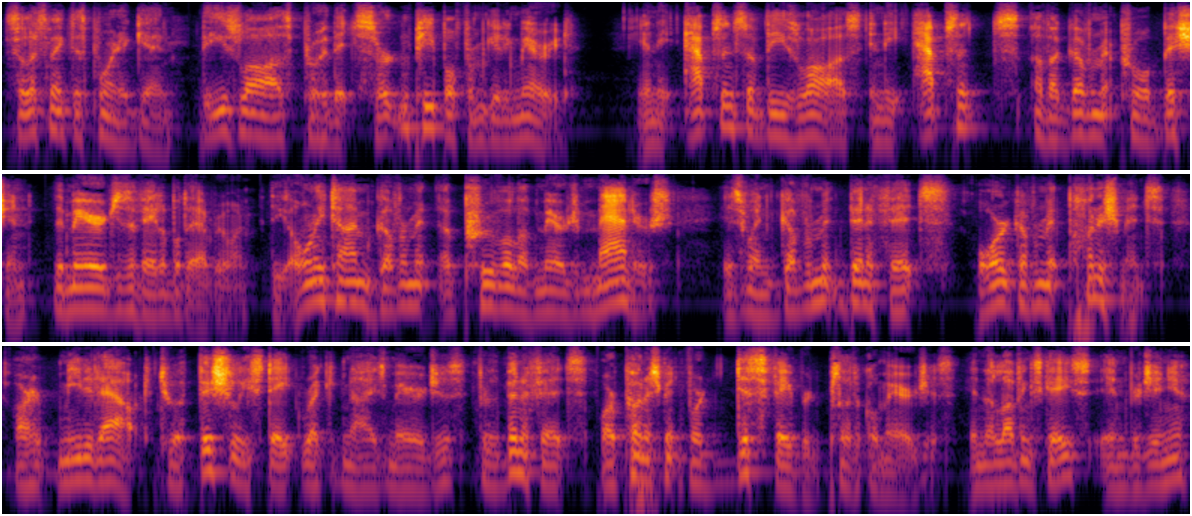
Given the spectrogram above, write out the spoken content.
So let's make this point again. These laws prohibit certain people from getting married. In the absence of these laws, in the absence of a government prohibition, the marriage is available to everyone. The only time government approval of marriage matters is when government benefits or government punishments are meted out to officially state recognized marriages for the benefits or punishment for disfavored political marriages. In the Lovings case in Virginia,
